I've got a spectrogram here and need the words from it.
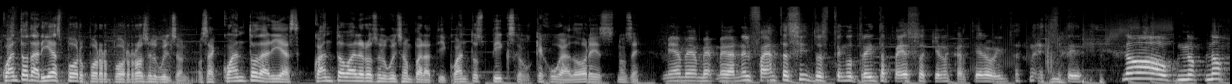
cuánto darías por, por, por Russell Wilson? O sea, ¿cuánto darías? ¿Cuánto vale Russell Wilson para ti? ¿Cuántos picks o qué jugadores? No sé. Mira, me, me- me gané el fantasy, entonces tengo 30 pesos aquí en la cartera ahorita. Este, no, no, no,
